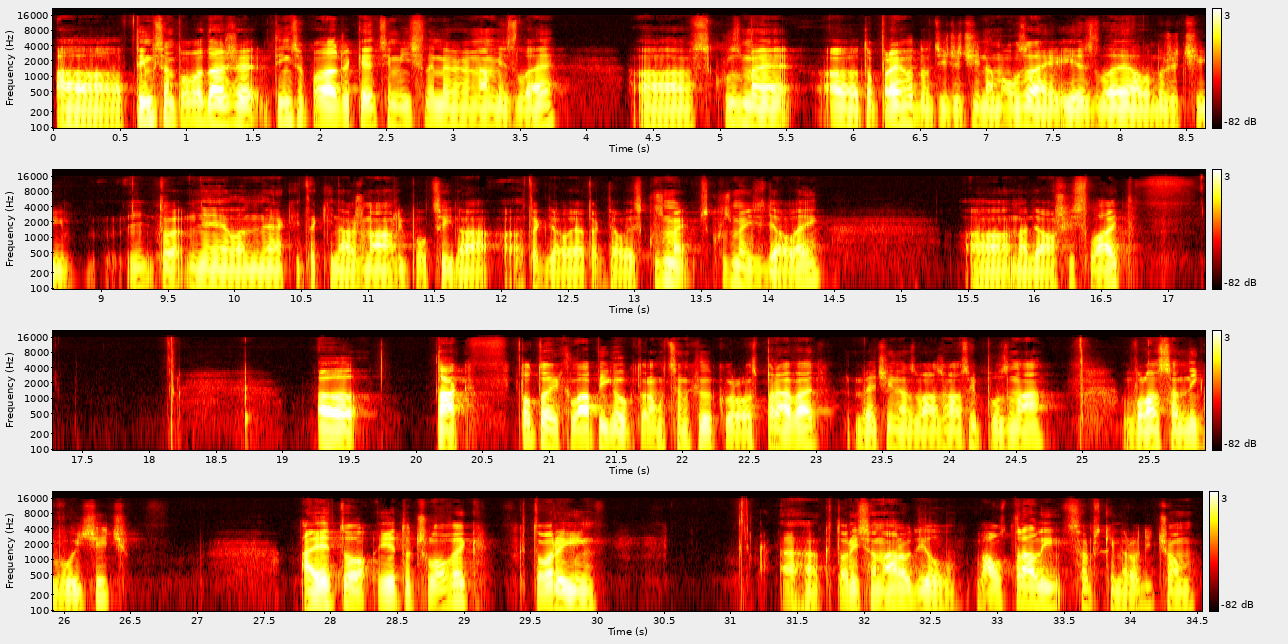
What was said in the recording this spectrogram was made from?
A tým chcem povedať, že, tým chcem povedať, že keď si myslíme, že nám je zle, a skúsme to prehodnotiť, že či nám ozaj je zle, alebo že či to nie je len nejaký taký náš náhly pocit a, a tak ďalej a tak ďalej. Skúsme, skúsme ísť ďalej a na ďalší slajd. Uh, tak, toto je chlapík, o ktorom chcem chvíľku rozprávať. Väčšina z vás ho asi pozná. Volá sa Nick Vujčič. A je to, je to človek, ktorý, uh, ktorý sa narodil v Austrálii srbským rodičom.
